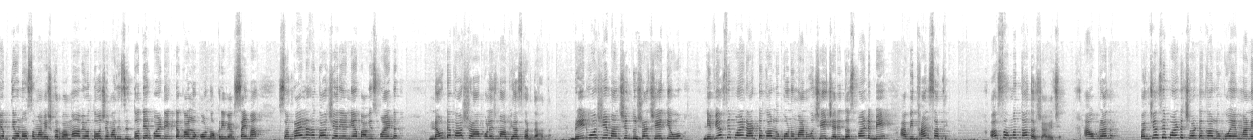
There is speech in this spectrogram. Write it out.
વ્યક્તિઓનો સમાવેશ કરવામાં આવ્યો હતો, જેમાંથી સિત્તોતેર પોઈન્ટ એક ટકા લોકો નોકરી વ્યવસાયમાં સંકળાયેલા હતા, જ્યારે અન્ય બાવીસ પોઈન્ટ નવ ટકા શાળા કોલેજમાં અભ્યાસ કરતા હતા. બ્રેઇન વોશ એ માનસિક દૂષણ છે તેવું નેવ્યાસી પોઈન્ટ આઠ ટકા લોકોનું માનવું છે, જ્યારે દસ પોઈન્ટ બે આ વિધાન સાથે અસહમતતા દર્શાવે છે. આ ઉપરાંત પંચ્યાસી પોઈન્ટ છ ટકા લોકો એમ માને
